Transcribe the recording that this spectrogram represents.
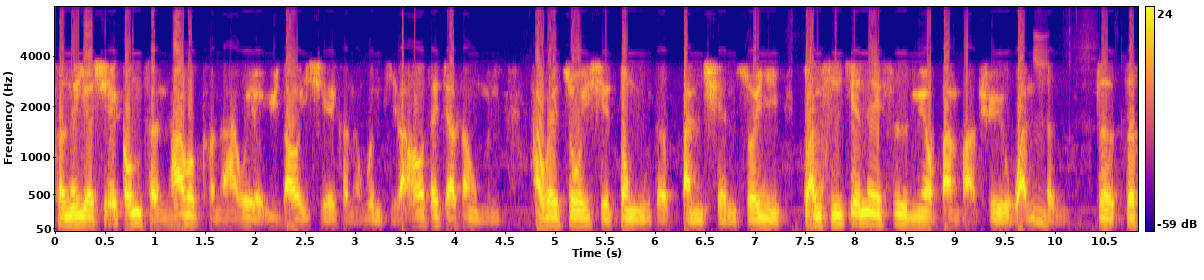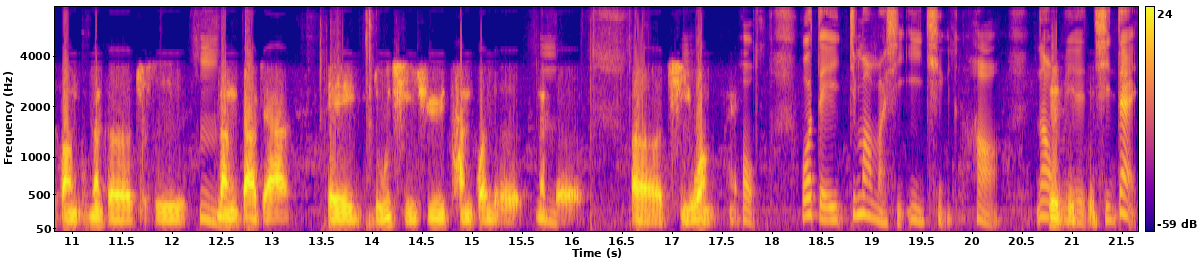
可能有些工程，他们可能还会有遇到一些可能问题，然后再加上我们。还会做一些动物的搬迁，所以短时间内是没有办法去完成这、嗯、这方那个，就是让大家可以如期去参观的那个、嗯、呃期望。哦，我得今嘛嘛是疫情，哈，那我们也期待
